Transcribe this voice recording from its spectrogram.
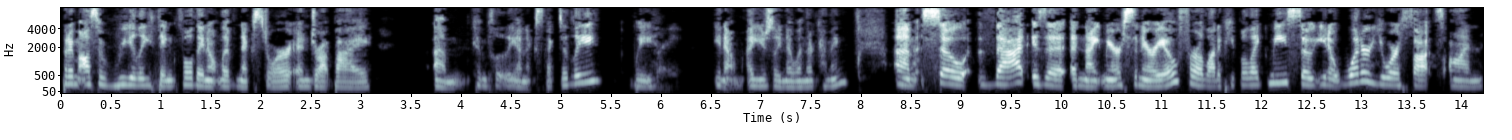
but i'm also really thankful they don't live next door and drop by um, completely unexpectedly we Right. you know, I usually know when they're coming. Um, so that is a, a nightmare scenario for a lot of people like me. So, you know, what are your thoughts on,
